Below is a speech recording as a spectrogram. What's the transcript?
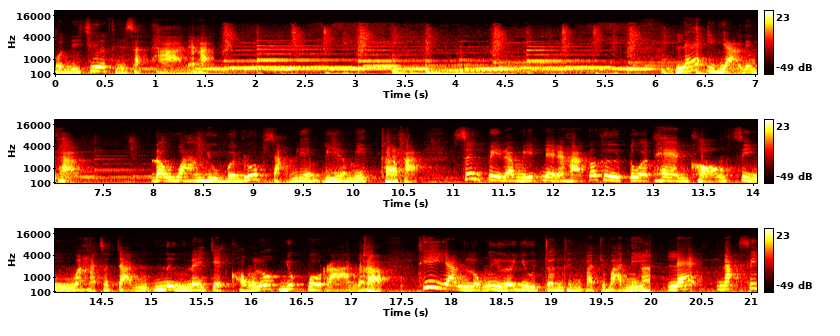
คนที่เชื่อถือศรัทธานะคะ และอีกอย่างหนึ่งค่ะ เราวางอยู่บนรูปสามเหลี่ยมพีระมิดครับนะคะซึ่งพีระมิดเนี่ยนะคะก็คือตัวแทนของสิ่งมหัศจรรย์หนึ่งใน 7 ของโลกยุคโบราณนะครัคะบที่ยังหลงเหลืออยู่จนถึงปัจจุบันนี้อะและนักฟิ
